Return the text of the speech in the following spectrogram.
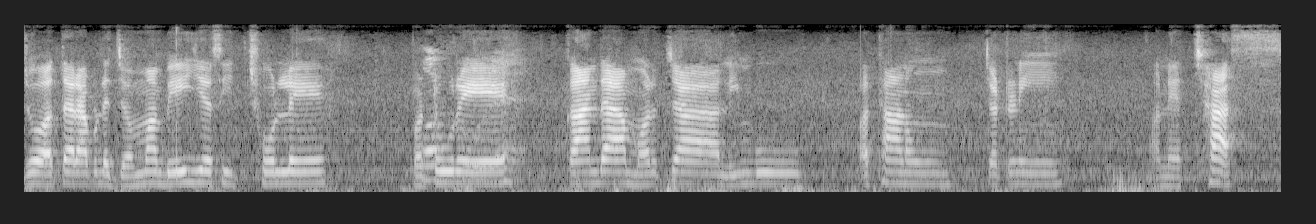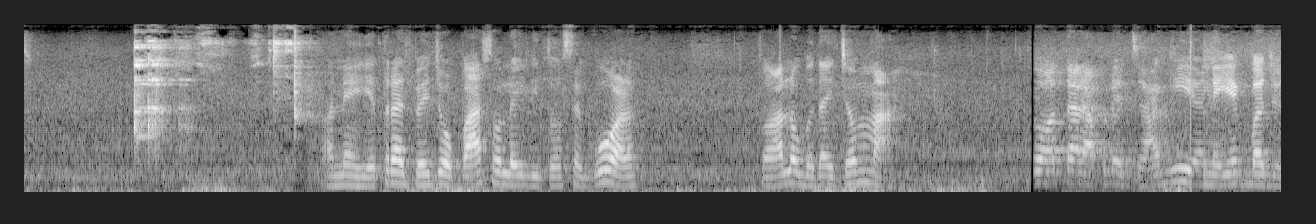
જો અત્યારે આપણે જમવા બેસી ગયા છીએ. છોલે, ભટુરે, કાંદા, મરચાં, લીંબુ, અથાણું, ચટણી અને છાશ. અને યતરાજભાઈ જો પાસો લઈ લીધો છે ગોળ. તો હાલો બધાય જમવા. તો અત્યારે આપણે જાગી અને એક બાજુ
